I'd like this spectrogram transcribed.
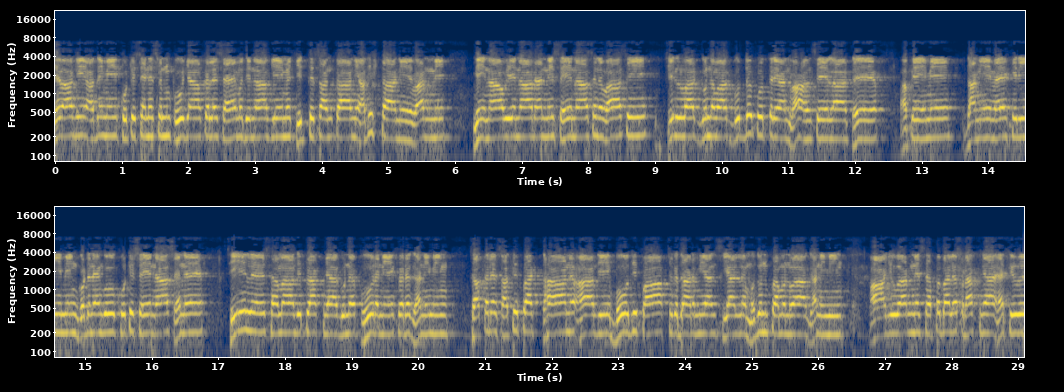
ඒ වාගේ අද මේ කුටිසෙනසුන් පූජා කළ සෑම දිනාගේම චිත්ත සංකාණි අදිෂ්ඨානයේ වන්නේ මේ නාවේනාරණ්‍ය සේනාසන වාසී සිල්වත් ගුණවත් බුද්ධ පුත්‍රයන් වහන්සේලාට අපේ මේ ධනෙ වැය කිරීමෙන් ගොඩනැගූ කුටිසේනාසන සීල සමාධි ප්‍රඥා ගුණ පූර්ණේ කර ගනිමින් සතර සතිපට්ඨාන ආදී බෝධිපාක්ෂික ධර්මයන් සියල්ල මුදුන් පමුණවා ගනිමින් ආයු වර්ණ සප බල ප්‍රඥා ඇතිව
